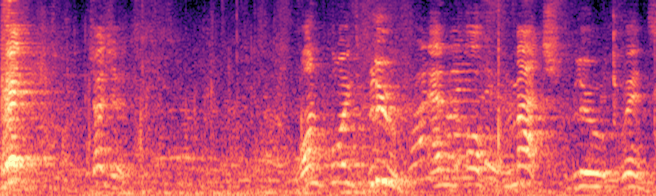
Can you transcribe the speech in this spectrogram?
Break. Judges. One point blue. End of match. Blue wins.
